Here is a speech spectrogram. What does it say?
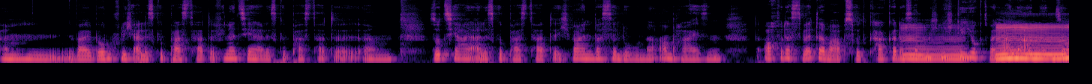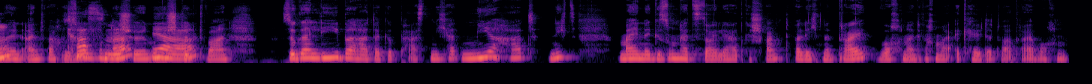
ähm, weil beruflich alles gepasst hatte, finanziell alles gepasst hatte, ähm, sozial alles gepasst hatte. Ich war in Barcelona am Reisen. Auch das Wetter war absolut kacke, das mm. hat mich nicht mhm. gejuckt, weil mm. alle anderen mhm. Säulen einfach Krass, so ne? wunderschön ne? ja. und bestückt waren. Sogar Liebe hatte gepasst. Mich hat, mir hat nichts, meine Gesundheitssäule hat geschwankt, weil ich eine drei Wochen einfach mal erkältet war, drei Wochen.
